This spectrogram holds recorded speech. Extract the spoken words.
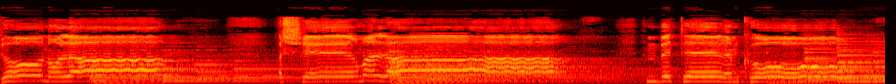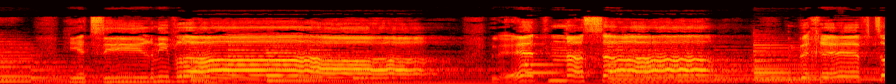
אדון עולם אשר מלך בטרם כל יציר נברא. לעת נשא בחפצו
